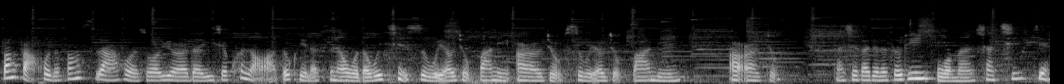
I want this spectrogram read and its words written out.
方法或者方式啊，或者说育儿的一些困扰啊，都可以来私聊我的微信四五幺九八零二二九四五幺九八零二二九。感谢大家的收听，我们下期见。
